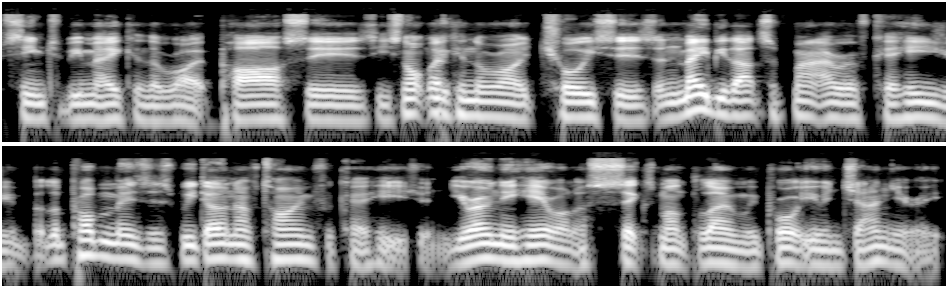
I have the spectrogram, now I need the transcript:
seem to be making the right passes. He's not making the right choices, and maybe that's a matter of cohesion. But the problem is, is we don't have time for cohesion. You're only here on a six month loan. We brought you in January.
